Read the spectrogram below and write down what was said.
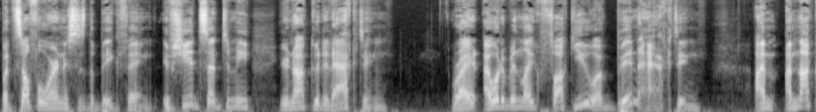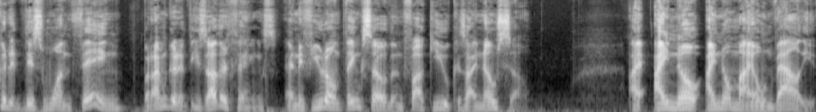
But self awareness is the big thing. If she had said to me, you're not good at acting, right? I would have been like, fuck you. I've been acting. I'm, I'm not good at this one thing, but I'm good at these other things. And if you don't think so, then fuck you, because I know so. I, I know I know my own value.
